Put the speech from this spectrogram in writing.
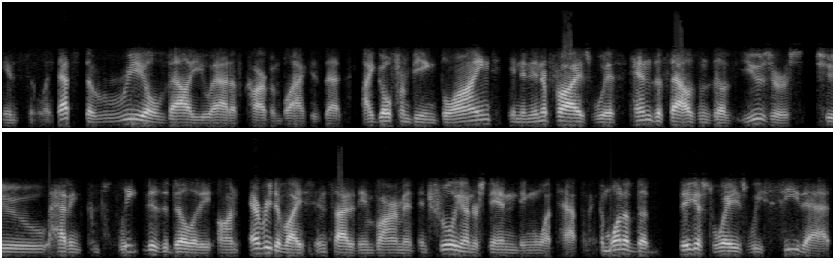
instantly. That's the real value add of Carbon Black is that I go from being blind in an enterprise with tens of thousands of users to having complete visibility on every device inside of the environment and truly understanding what's happening. And one of the biggest ways we see that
